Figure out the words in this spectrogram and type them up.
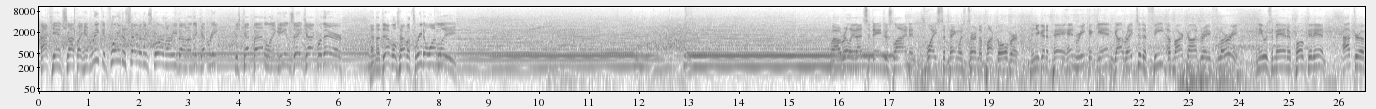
Backhand shot by Henrique, and Fleury to save, and they score on the rebound. I think Henrique just kept battling. He and Zajac were there, and the Devils have a 3 to 1 lead. Well, really, that's a dangerous line, and twice the Penguins turned the puck over. And you're going to pay Henrique again, got right to the feet of Marc-Andre Fleury, and he was the man who poked it in. After a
